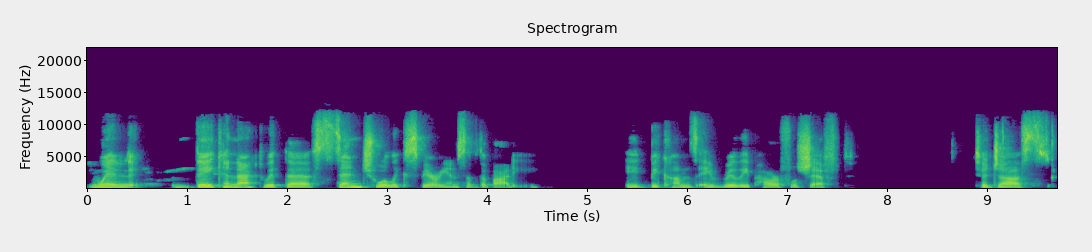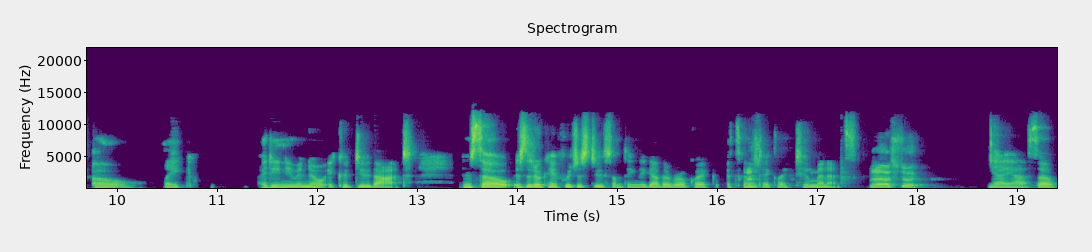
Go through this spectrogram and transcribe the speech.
when they connect with the sensual experience of the body, it becomes a really powerful shift to just, oh, like I didn't even know it could do that. And so, is it okay if we just do something together real quick? It's going to take like two minutes. No, let's do it. Yeah, yeah. So,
